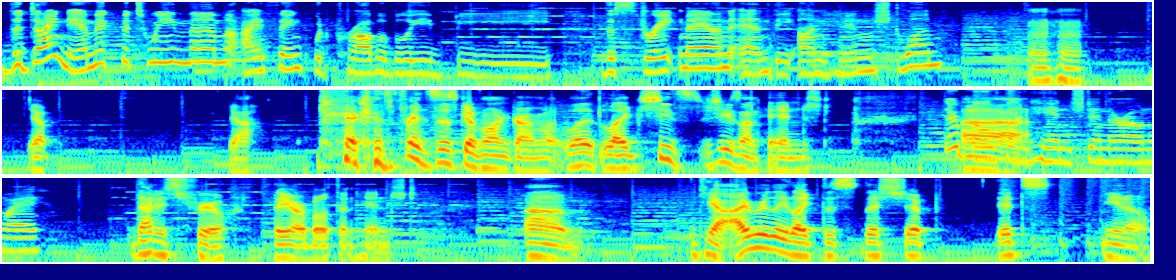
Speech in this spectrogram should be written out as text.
The dynamic between them, I think, would probably be the straight man and the unhinged one. Mm-hmm. Yep. Yeah. Because Franziska von Karma, like she's she's unhinged. They're both Uh, unhinged in their own way. That is true. They are both unhinged. Um, yeah, I really like this this ship. It's you know,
